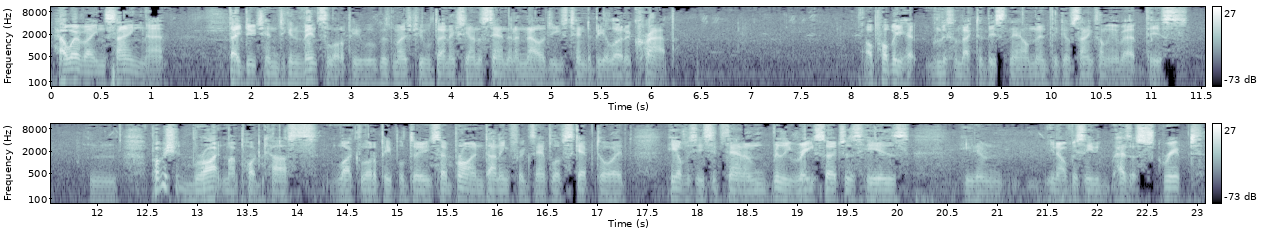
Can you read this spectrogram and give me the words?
However, in saying that, they do tend to convince a lot of people because most people don't actually understand that analogies tend to be a load of crap. I'll probably listen back to this now and then think of saying something about this. Hmm. Probably should write my podcasts like a lot of people do. So Brian Dunning, for example, of Skeptoid, he obviously sits down and really researches his. He then, you know, obviously has a script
